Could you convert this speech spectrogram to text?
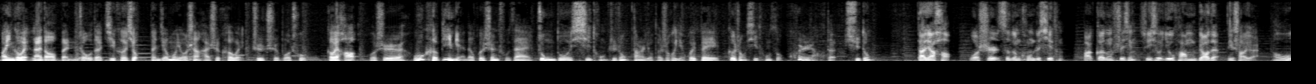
欢迎各位来到本周的极客秀。本节目由上海市科委支持播出。各位好，我是无可避免的会身处在众多系统之中，当然有的时候也会被各种系统所困扰的旭东。大家好，我是自动控制系统。把各种事情追求优化目标的李少远哦，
